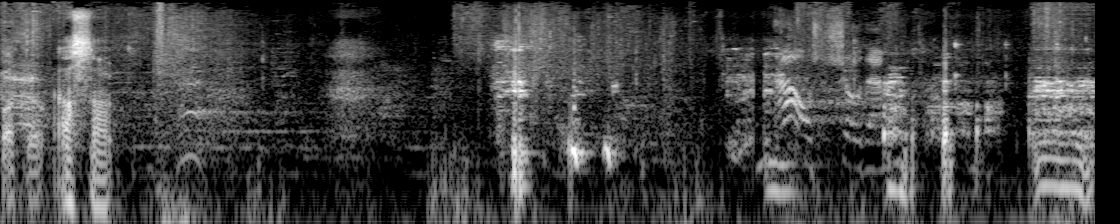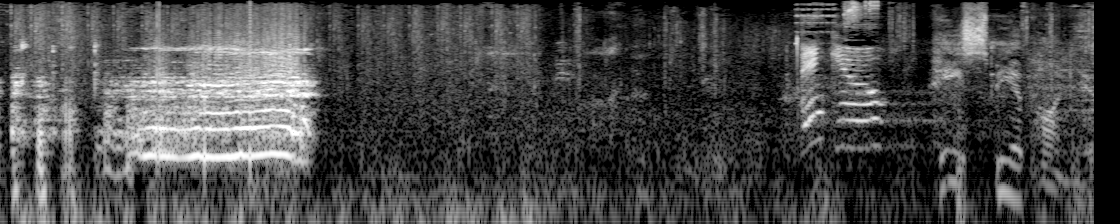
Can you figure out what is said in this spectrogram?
fuck up. I'll stop. I'll show them. Peace be upon you.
